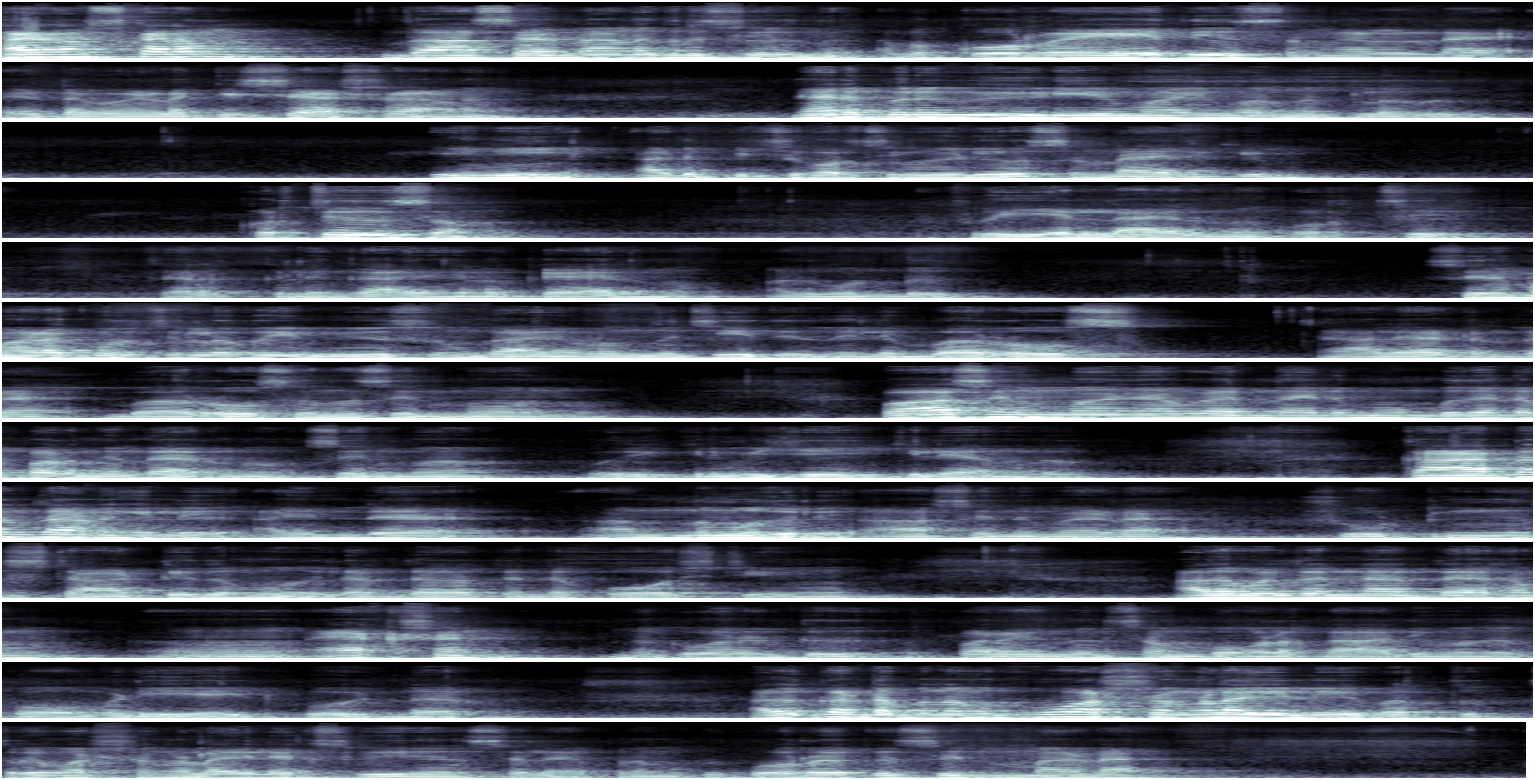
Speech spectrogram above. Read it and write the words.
Hi നമസ്കാരം. ദാസേനാണ് തൃശ്ശൂരിൽ നിന്ന് അപ്പോൾ കുറേ ദിവസങ്ങളുടെ ഇടവേളയ്ക്ക് ശേഷമാണ് ഞാനിപ്പോൾ ഒരു വീഡിയോയുമായി വന്നിട്ടുള്ളത്. ഇനി അടുപ്പിച്ച് കുറച്ച് വീഡിയോസ് ഉണ്ടായിരിക്കും. കുറച്ച് ദിവസം ഫ്രീ അല്ലായിരുന്നു. കുറച്ച് തിരക്കിലും കാര്യങ്ങളൊക്കെ ആയിരുന്നു. അതുകൊണ്ട് സിനിമകളെക്കുറിച്ചുള്ള റിവ്യൂസും കാര്യങ്ങളൊന്നും ചെയ്തിരുന്നില്ല. ബറോസ് ലാലേട്ടന്റെ ബറോസ് എന്ന സിനിമ വന്നു. അപ്പോൾ ആ സിനിമ ഞാൻ വരുന്നതിന് മുമ്പ് തന്നെ പറഞ്ഞിട്ടുണ്ടായിരുന്നു. സിനിമ ഒരിക്കലും വിജയിക്കില്ല എന്നുള്ളത്. കാരണം എന്താണെങ്കിൽ അതിന്റെ അന്ന് മുതൽ ആ സിനിമയുടെ ഷൂട്ടിങ് സ്റ്റാർട്ട് ചെയ്ത മുതൽ അദ്ദേഹത്തിന്റെ കോസ്റ്റ്യൂമും അതുപോലെ തന്നെ അദ്ദേഹം ആക്ഷൻ എന്നൊക്കെ പറഞ്ഞിട്ട് പറയുന്ന ഒരു സംഭവങ്ങളൊക്കെ ആദ്യം വന്ന് കോമഡി ആയിട്ട് പോയിട്ടുണ്ടായിരുന്നു. അത് കണ്ടപ്പോൾ നമുക്ക് വർഷങ്ങളായില്ലേ പത്ത് ഇത്രയും വർഷങ്ങളായാലും എക്സ്പീരിയൻസ് അല്ലേ? അപ്പോൾ നമുക്ക് കുറേയൊക്കെ സിനിമയുടെ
